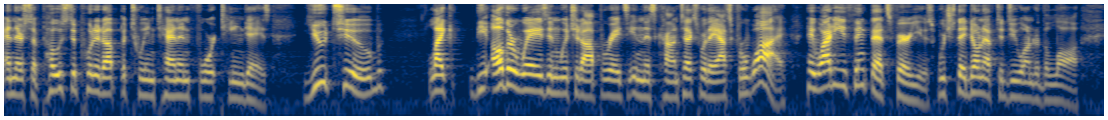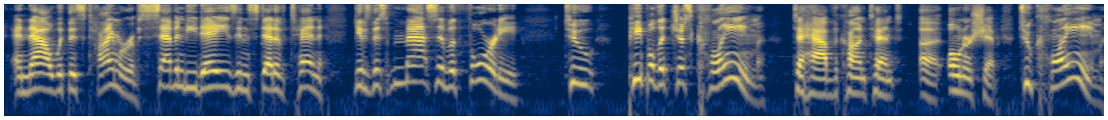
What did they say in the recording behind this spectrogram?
and they're supposed to put it up between 10 and 14 days. YouTube, like the other ways in which it operates in this context, where they ask for why. Hey, why do you think that's fair use? Which they don't have to do under the law. And now, with this timer of 70 days instead of 10, gives this massive authority to people that just claim to have the content uh, ownership, to claim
